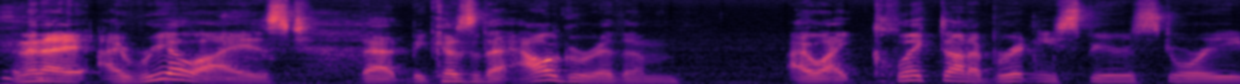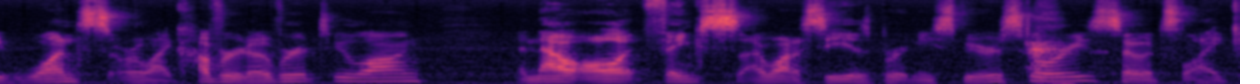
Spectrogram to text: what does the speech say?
and then I I realized that because of the algorithm, I like clicked on a Britney Spears story once or like hovered over it too long, and now all it thinks I want to see is Britney Spears stories. So it's like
